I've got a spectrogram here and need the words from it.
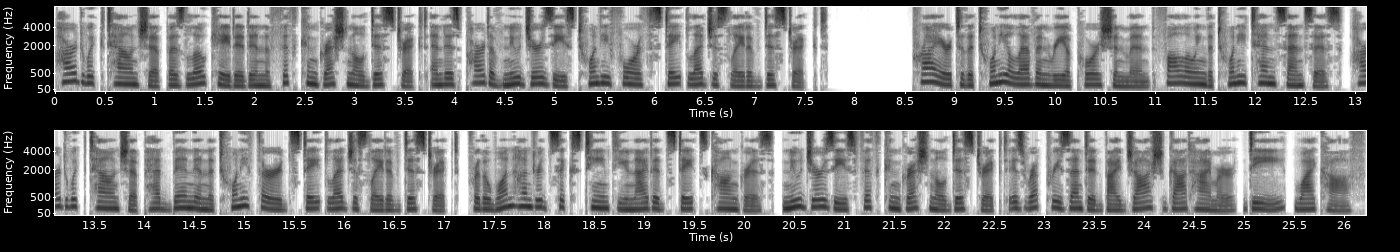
Hardwick Township is located in the 5th Congressional District and is part of New Jersey's 24th state legislative district. Prior to the 2011 reapportionment following the 2010 census, Hardwick Township had been in the 23rd State Legislative District. For the 116th United States Congress, New Jersey's 5th Congressional District is represented by Josh Gottheimer D. Wyckoff.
